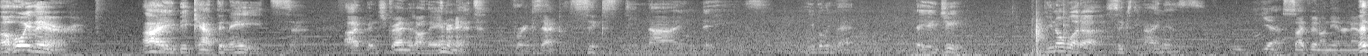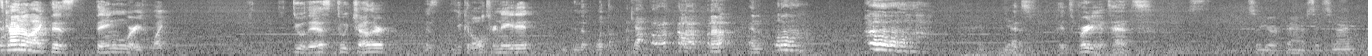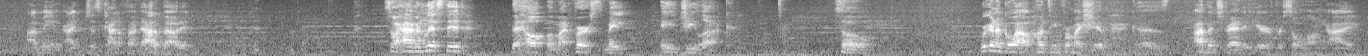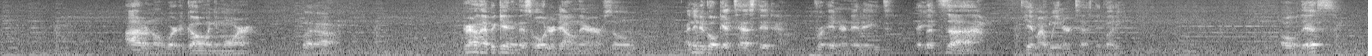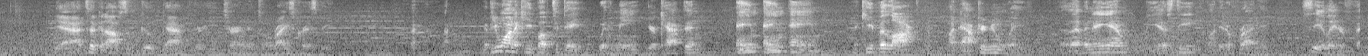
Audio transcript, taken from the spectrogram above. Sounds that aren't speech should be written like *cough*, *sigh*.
Ahoy there! I be Captain AIDS. I've been stranded on the internet for exactly 69 days. Can you believe that? AAG, do you know what uh, 69 is? Yes, I've been on the internet. It's kind of like this thing where you like do this to each other. It's- You can alternate it in the, with the and uh, uh, uh, Yes. it's it's pretty intense. So you're a fan of 69? I mean, I just kind of found out about it. Okay. Okay. So I have enlisted the help of my first mate, AG Luck. So we're gonna go out hunting for my ship because I've been stranded here for so long. I I don't know where to go anymore. But uh, apparently I've been getting this odor down there, so I need to go get tested for internet AIDS. Hey, let's uh, get my wiener tested, buddy. Oh, this? Yeah, I took it off some goop after he turned into a Rice Krispie. *laughs* if you want to keep up to date with me, your captain, aim, aim, aim, and keep it locked on Afternoon Wave, 11 a.m. PST, Monday to Friday. See you later, fa-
